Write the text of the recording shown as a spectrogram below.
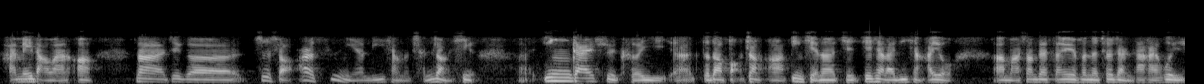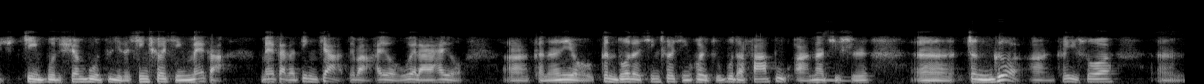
还没打完啊。那这个至少二四年理想的成长性。啊，应该是可以呃得到保障啊，并且呢接接下来理想还有啊，马上在三月份的车展，它还会进一步的宣布自己的新车型 Mega Mega 的定价，对吧？还有未来还有啊，可能有更多的新车型会逐步的发布啊。那其实，呃，整个啊可以说，嗯，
